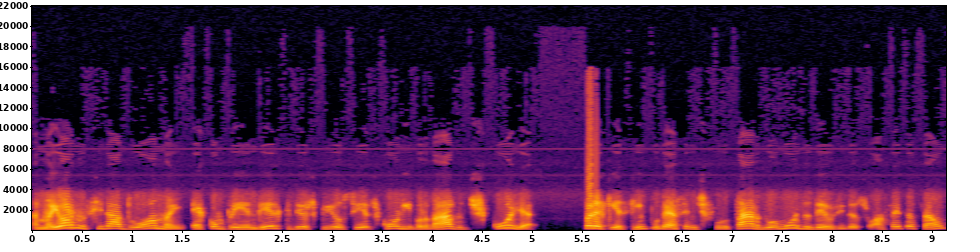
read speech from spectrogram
A maior necessidade do homem é compreender que Deus criou seres com liberdade de escolha, para que assim pudessem desfrutar do amor de Deus e da sua aceitação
